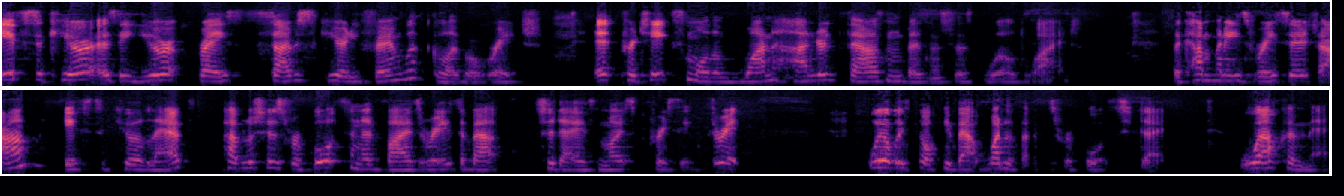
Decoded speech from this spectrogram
F Secure is a Europe based cybersecurity firm with global reach. It protects more than 100,000 businesses worldwide. The company's research arm, F Secure Labs, publishes reports and advisories about today's most pressing threats. We'll be talking about one of those reports today. Welcome, Matt.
